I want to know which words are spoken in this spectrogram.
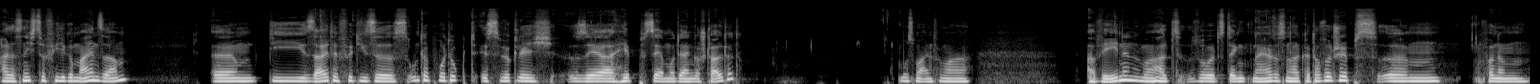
hat es nicht so viel gemeinsam. Ähm, die Seite für dieses Unterprodukt ist wirklich sehr hip, sehr modern gestaltet. Muss man einfach mal erwähnen, wenn man halt so jetzt denkt, naja, das sind halt Kartoffelchips ähm, von einem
